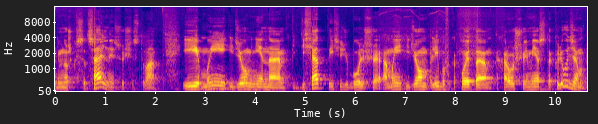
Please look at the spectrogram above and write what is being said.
немножко социальные существа, И мы идем не на 50 тысяч больше, а мы идем либо в какое-то хорошее место к людям,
